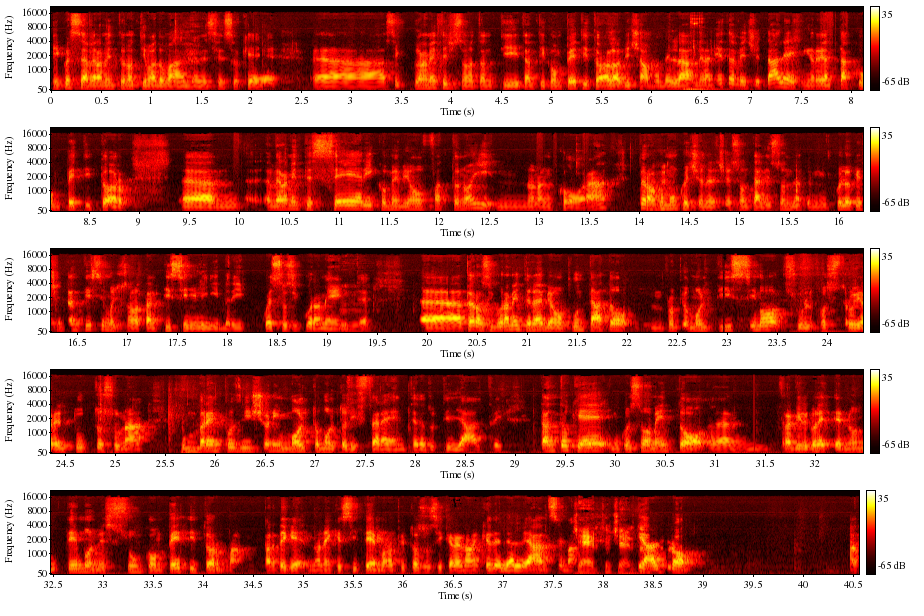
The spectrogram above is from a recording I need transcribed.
E questa è veramente un'ottima domanda, nel senso che eh, sicuramente ci sono tanti, tanti competitor. Allora, diciamo, nella, nella dieta vegetale in realtà competitor ehm, veramente seri come abbiamo fatto noi non ancora, però mm-hmm. comunque ce ne, ce ne, sono tanti. Sono, mm, quello che c'è tantissimo, ci sono tantissimi libri, questo sicuramente. Mm-hmm. Uh, però sicuramente noi abbiamo puntato mh, proprio moltissimo sul costruire il tutto su una, un brand positioning molto molto differente da tutti gli altri tanto che in questo momento, ehm, tra virgolette, non temo nessun competitor, ma a parte che non è che si temono, piuttosto si creano anche delle alleanze, ma certo, certo. più che altro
